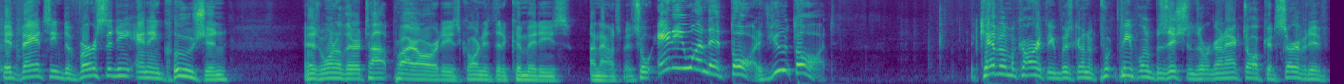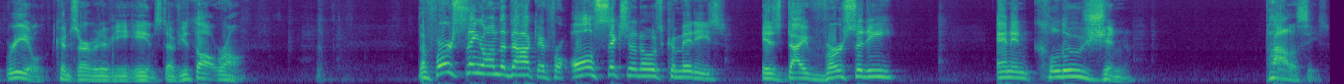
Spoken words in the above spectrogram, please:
advancing diversity and inclusion as one of their top priorities, according to the committee's announcement. So, anyone that thought, if you thought that Kevin McCarthy was going to put people in positions that were going to act all conservative, real conservative EE and stuff, you thought wrong. The first thing on the docket for all six of those committees is diversity and inclusion policies.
